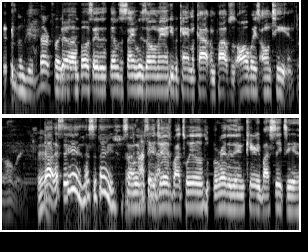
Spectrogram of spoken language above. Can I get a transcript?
it's gonna get dark for you. Uh, man. Bo said that- that was the same with his old man. He became a cop, and pops was always on ten. Always. Yeah. No, that's the yeah, that's the thing. So I like said, think I- judged by twelve rather than carried by six. Yeah,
